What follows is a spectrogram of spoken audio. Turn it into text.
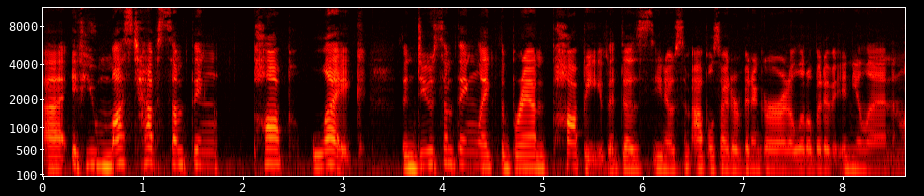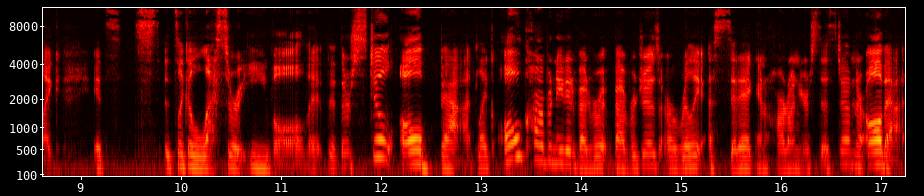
Uh, if you must have something pop like, then do something like the brand Poppi that does, you know, some apple cider vinegar and a little bit of inulin and like it's it's like a lesser evil. They're still all bad. Like all carbonated beverages are really acidic and hard on your system. They're all bad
